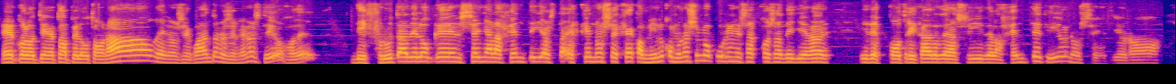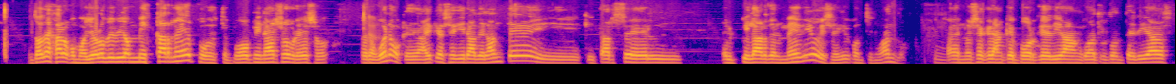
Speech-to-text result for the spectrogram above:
el lo tiene todo apelotonado, que no sé cuánto, no sé menos, tío, joder. Disfruta de lo que enseña la gente y ya está. Es que no sé qué, a mí como no se me ocurren esas cosas de llegar y despotricar de así de la gente, tío, no sé, tío, no. Entonces, claro, como yo lo viví en mis carnes, pues te puedo opinar sobre eso. Pero bueno, que hay que seguir adelante y quitarse el, el pilar del medio y seguir continuando. Mm. ¿sabes? No se crean que porque digan cuatro tonterías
